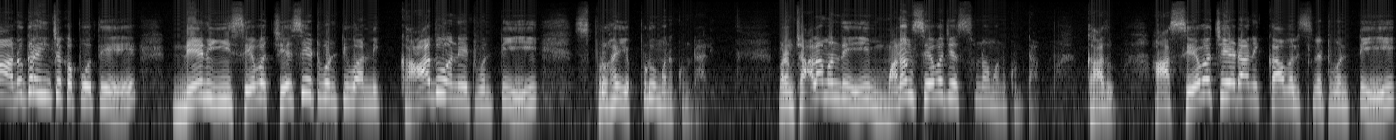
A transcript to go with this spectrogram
అనుగ్రహించకపోతే నేను ఈ సేవ చేసేటువంటి వాడిని కాదు అనేటువంటి స్పృహ ఎప్పుడూ మనకు ఉండాలి మనం చాలామంది మనం సేవ చేస్తున్నాం అనుకుంటాం. కాదు ఆ సేవ చేయడానికి కావలసినటువంటి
